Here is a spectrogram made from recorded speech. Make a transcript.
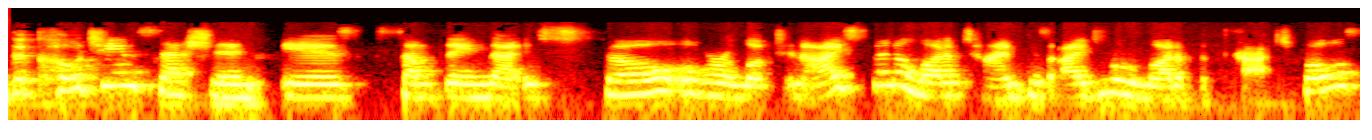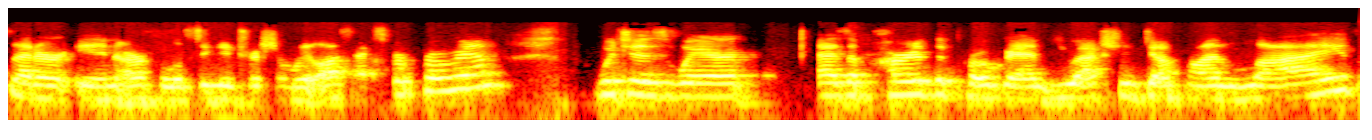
The coaching session is something that is so overlooked. And I spend a lot of time because I do a lot of the practicals that are in our holistic nutrition weight loss expert program, which is where as a part of the program, you actually jump on live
